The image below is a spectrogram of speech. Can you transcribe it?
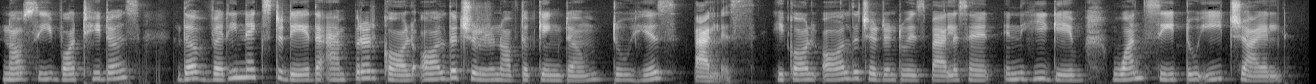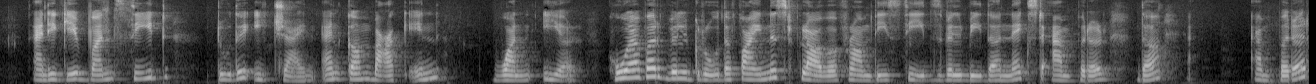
Now see what he does. The very next day the emperor called all the children of the kingdom to his palace. He called all the children to his palace and, he gave one seed to each child. And he gave one seed to the each child and come back in one year. Whoever will grow the finest flower from these seeds will be the next emperor, the emperor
